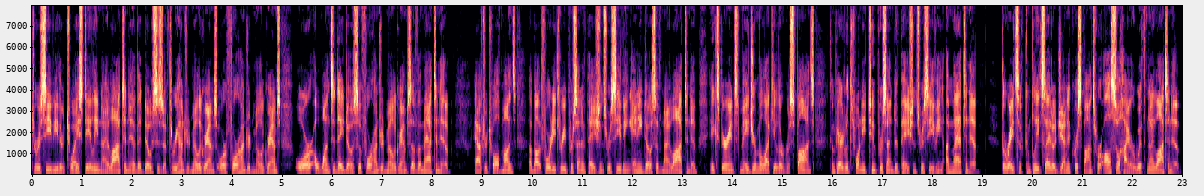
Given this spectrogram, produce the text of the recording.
to receive either twice daily nilotinib at doses of 300 milligrams or 400 milligrams, or a once a day dose of 400 milligrams of imatinib. After 12 months, about 43% of patients receiving any dose of nilotinib experienced major molecular response, compared with 22% of patients receiving imatinib. The rates of complete cytogenic response were also higher with nilotinib.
